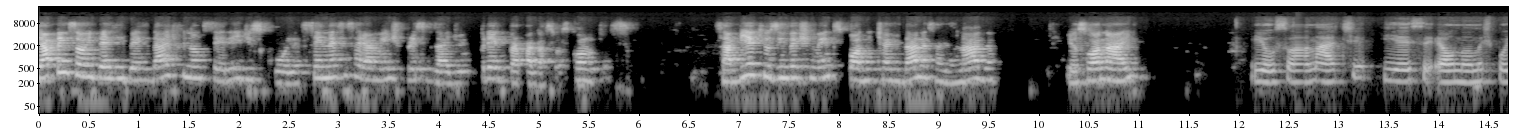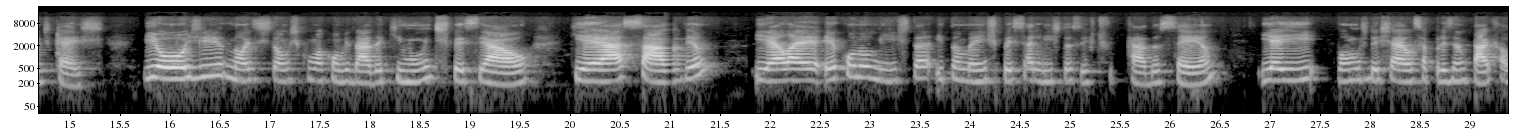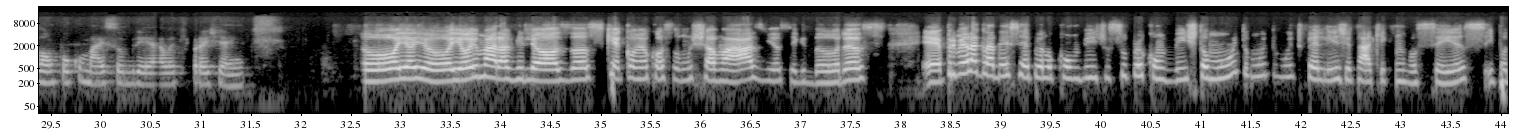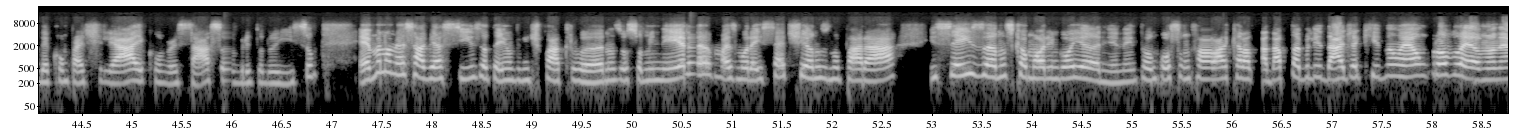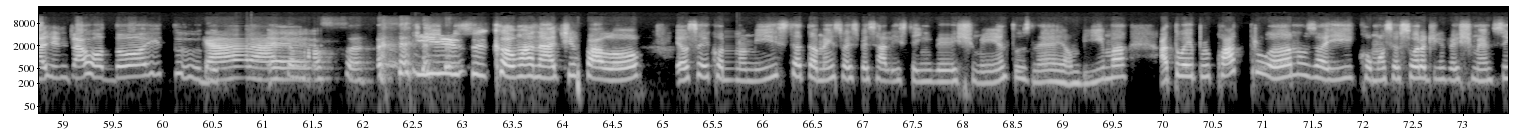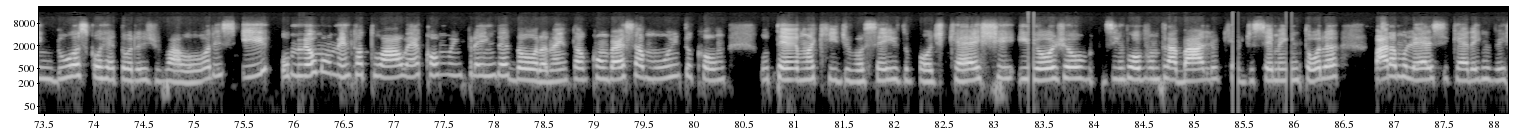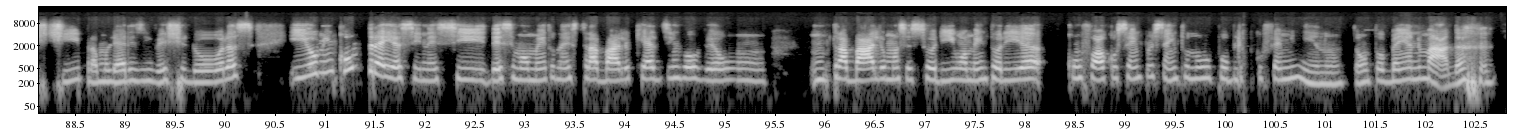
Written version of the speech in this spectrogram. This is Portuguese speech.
Já pensou em ter liberdade financeira e de escolha sem necessariamente precisar de um emprego para pagar suas contas? Sabia que os investimentos podem te ajudar nessa jornada? Eu sou a Nai. E eu sou a Nath, e esse é o Nanas Podcast. E hoje nós estamos com uma convidada aqui muito especial, que é a Sávia, e ela é economista e também especialista certificada CEA. E aí, vamos deixar ela se apresentar e falar um pouco mais sobre ela aqui para gente. Oi, oi, oi, oi, maravilhosas, que é como eu costumo chamar as minhas seguidoras. É, primeiro, agradecer pelo convite, o super convite. Estou muito, muito, muito feliz de estar aqui com vocês e poder compartilhar e conversar sobre tudo isso. É, meu nome é Sávia Assis, eu tenho 24 anos, eu sou mineira, mas morei sete anos no Pará e seis anos que eu moro em Goiânia, né? Então, costumo falar que a adaptabilidade aqui não é um problema, né? A gente já rodou e tudo. Caraca, é... nossa! Isso, como a Nath falou, eu sou economista, também sou especialista em investimentos, né, Ambima. Atuei por quatro anos aí como assessora de investimentos em duas corretoras de valores e o meu momento atual é como empreendedora, né? Então, conversa muito com o tema aqui de vocês, do podcast, e hoje eu desenvolvo um trabalho que é de ser mentora para mulheres que querem investir, para mulheres investidoras, e eu me encontrei, assim, nesse, desse momento, nesse trabalho que é desenvolver um, um trabalho, uma assessoria, uma mentoria com foco 100% no público feminino. Então, estou bem animada.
